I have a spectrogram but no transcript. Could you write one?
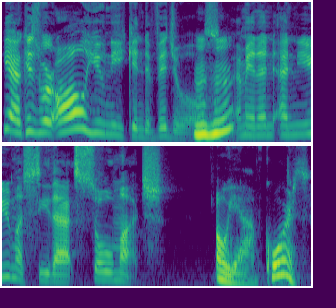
Yeah, because we're all unique individuals. Mm-hmm. I mean, and, and you must see that so much. Oh yeah, of course.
